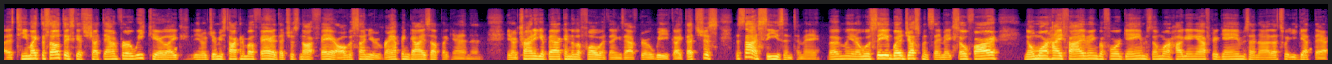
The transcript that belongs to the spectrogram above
a team like the Celtics gets shut down for a week here, like you know Jimmy's talking about fair. That's just not fair. All of a sudden you're ramping guys up again, and you know trying to get back into the flow of things after a week. Like that's just that's not a season to me. But you know we'll see what adjustments they make. So far, no more high fiving before games, no more hugging after games, and uh, that's what you get there.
